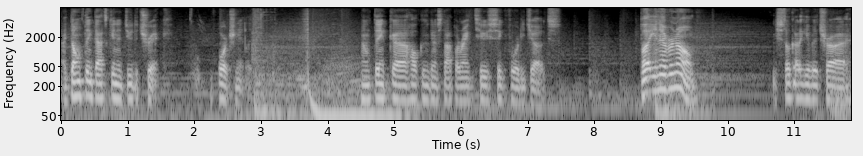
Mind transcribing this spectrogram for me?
I don't think that's going to do the trick, unfortunately. I don't think uh, Hulkling's going to stop a rank 2 Sig 40 Jugs. But you never know. You still got to give it a try.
